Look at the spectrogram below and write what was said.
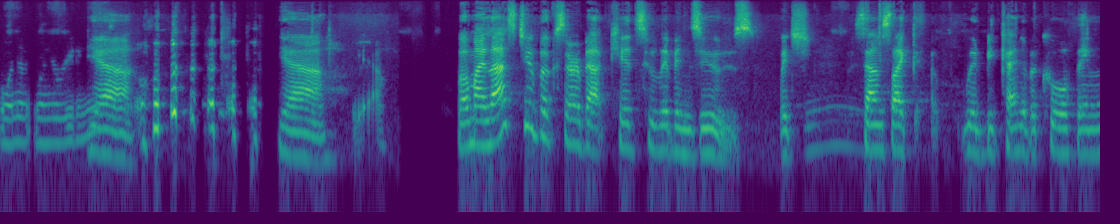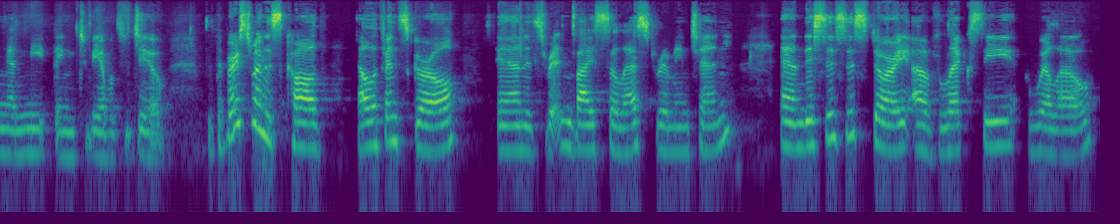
when, when you're reading it. Yeah. so, Yeah. yeah. Well, my last two books are about kids who live in zoos, which sounds like would be kind of a cool thing, a neat thing to be able to do. But the first one is called Elephant's Girl, and it's written by Celeste Rimington. And this is the story of Lexi Willow.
